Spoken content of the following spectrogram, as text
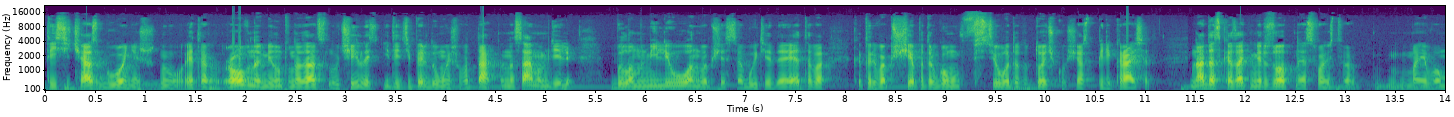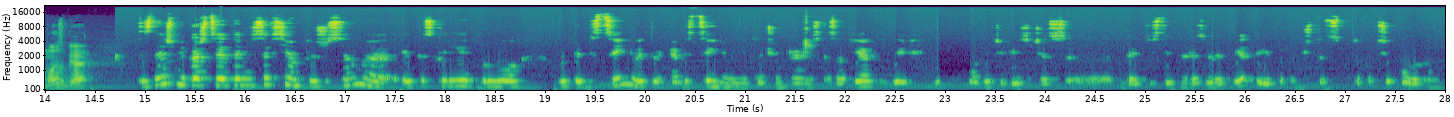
ты сейчас гонишь, ну, это ровно минуту назад случилось, и ты теперь думаешь вот так, но на самом деле было миллион вообще событий до этого, которые вообще по-другому всю вот эту точку сейчас перекрасят. Надо сказать мерзотное свойство моего мозга. Ты знаешь, мне кажется, это не совсем то же самое. Это скорее про вот обесценивание, обесценивание, ты очень правильно сказал. Я как бы могу тебе сейчас э, дать действительно развернутый ответ, и потому что только психологом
